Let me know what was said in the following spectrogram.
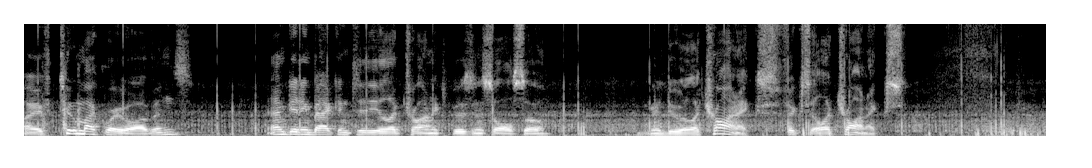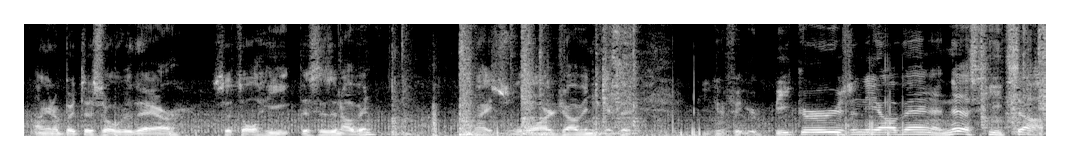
I have two microwave ovens I'm getting back into the electronics business also. I'm going to do electronics, fix electronics. I'm going to put this over there so it's all heat. This is an oven. Nice large oven. You can fit you can fit your beakers in the oven and this heats up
